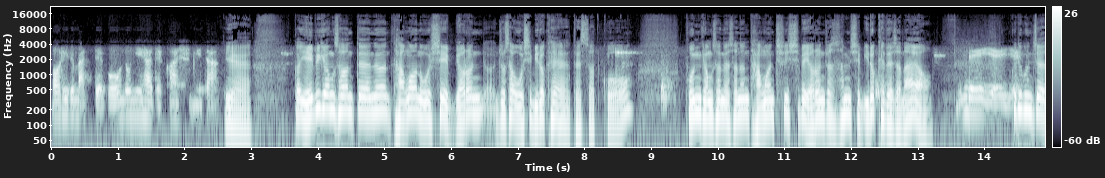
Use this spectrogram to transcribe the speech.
머리를 맞대고 논의해야 될 것 같습니다. 예. 그러니까 예비 경선 때는 당원 50, 여론조사 50 이렇게 됐었고 본 경선에서는 당원 70에 여론조사 30 이렇게 되잖아요. 네, 예, 예. 그리고 이제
